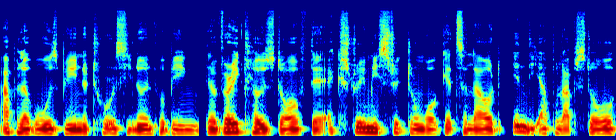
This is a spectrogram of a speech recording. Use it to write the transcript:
Apple have always been notoriously known for being, they're very closed off. They're extremely strict on what gets allowed in the Apple App Store.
